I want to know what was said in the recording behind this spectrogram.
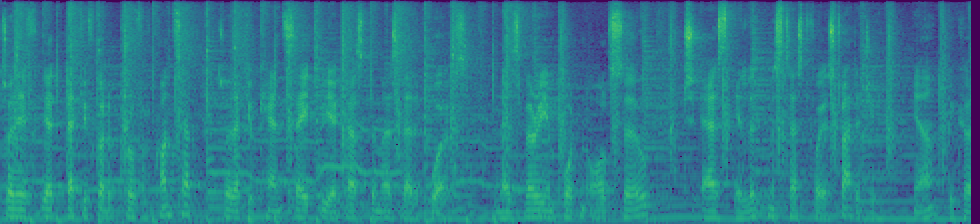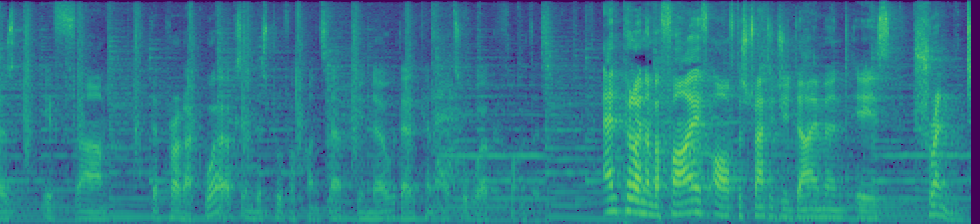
so that, that you've got a proof of concept so that you can say to your customers that it works. And that's very important also to, as a litmus test for your strategy. Yeah, because if um, the product works in this proof of concept, you know that it can also work for others. And pillar number five of the strategy diamond is trend.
